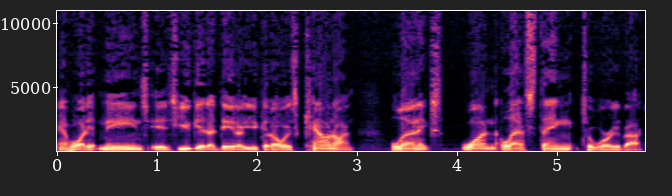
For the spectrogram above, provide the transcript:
And what it means is you get a dealer you could always count on. Lennox, one less thing to worry about.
